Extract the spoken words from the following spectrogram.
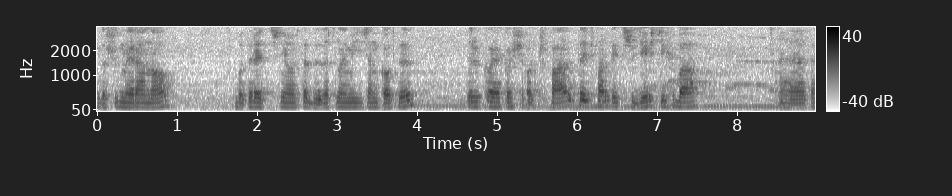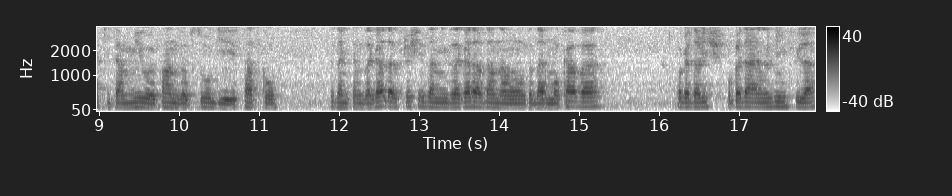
do 7 rano, bo teoretycznie wtedy zaczynają jeździć ankoty, tylko jakoś o 4, 4.30 chyba e, taki tam miły pan z obsługi statku z nami tam zagadał, już wcześniej z nami zagadał, dał nam za darmo kawę. Pogadaliśmy, pogadałem z nim chwilę.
